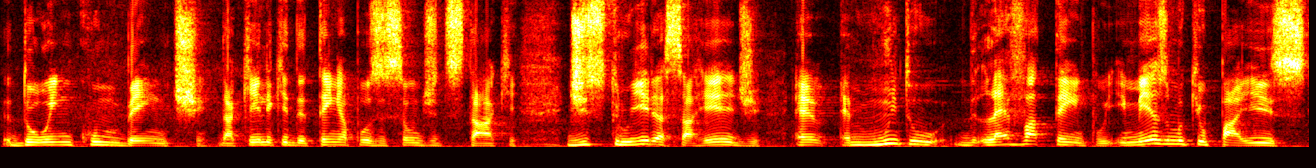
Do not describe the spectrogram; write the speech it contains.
do incumbente, daquele que detém a posição de destaque. Destruir essa rede é, é muito. leva tempo e mesmo que o país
